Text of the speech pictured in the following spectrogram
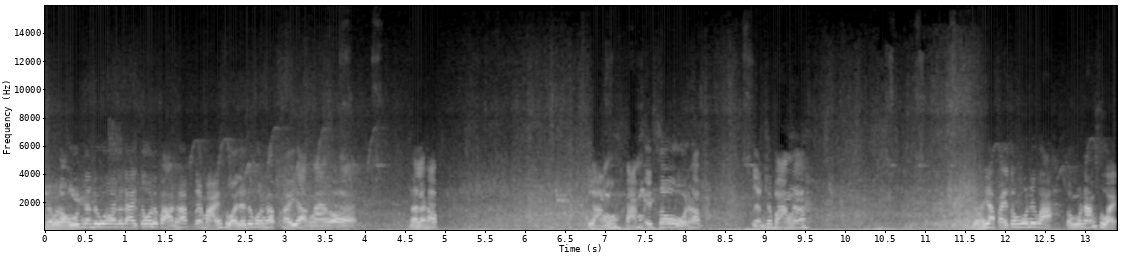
เดี๋ยวมาลองลุ้นกันดูว่าจะได้ตัวหรือเปล่านะครับ แต่หมายสวยเลยทุกคนครับ ใครอยากมาก็นั่นแหละครับ หลังปั๊มเอสโซนะครับ แหลมฉบังนะ เดี๋ยวขยับไปตรงนู้นดีกว่า ตรงนู้นน้ำสวย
